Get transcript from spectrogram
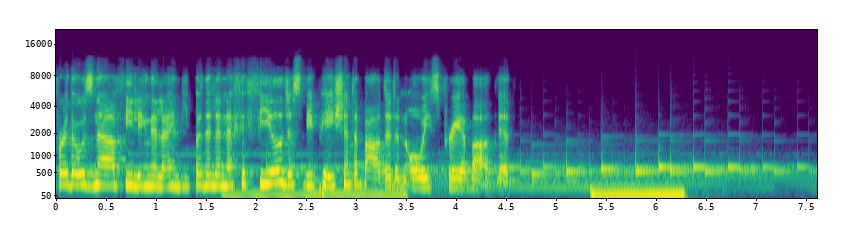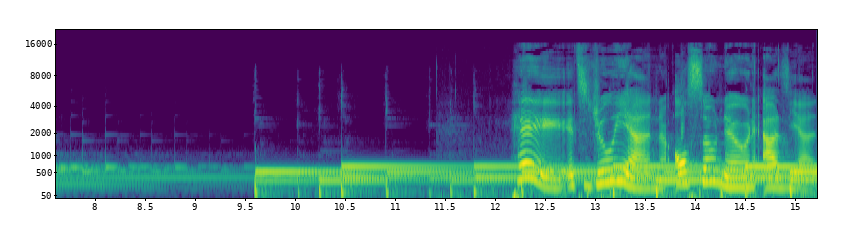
for those na feeling nila, hindi pa nila na-feel, just be patient about it and always pray about it. Hey, it's Julianne, also known as Yen.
